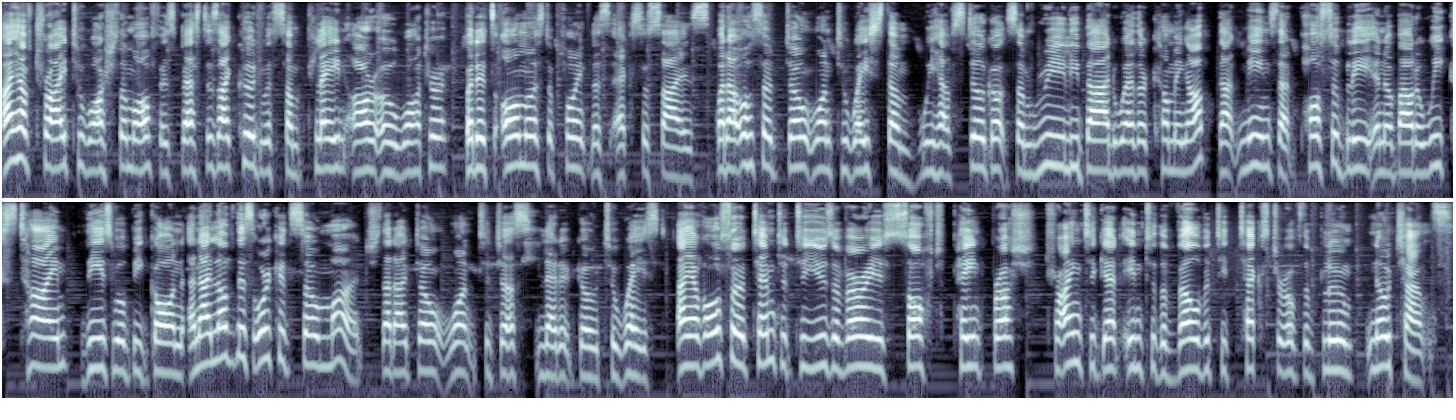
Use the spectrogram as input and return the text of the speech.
I have tried to wash them off as best as I could with some plain RO water, but it's almost a pointless exercise. But I also don't want to waste them. We have still got some really bad weather coming up. That means that possibly in about a week's time, these will be gone. And I love this orchid so much that I don't want to just let it go to waste. I have also attempted to use a very soft paintbrush trying to get into the velvety texture of the bloom. No chance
